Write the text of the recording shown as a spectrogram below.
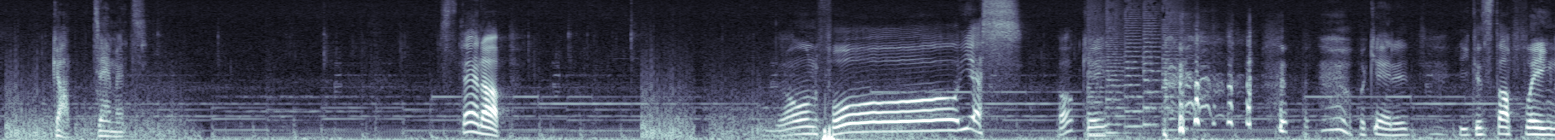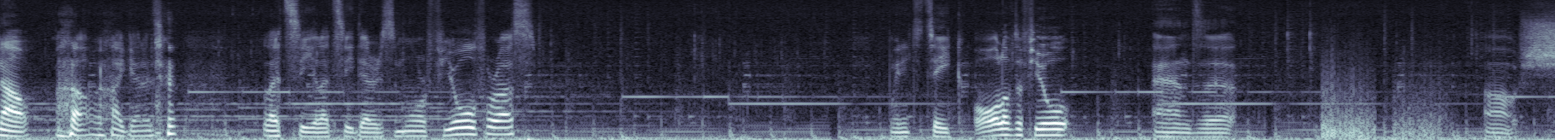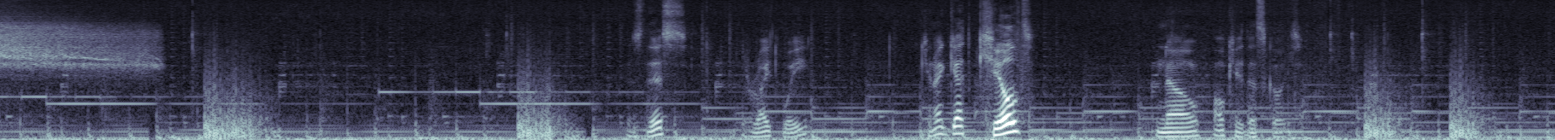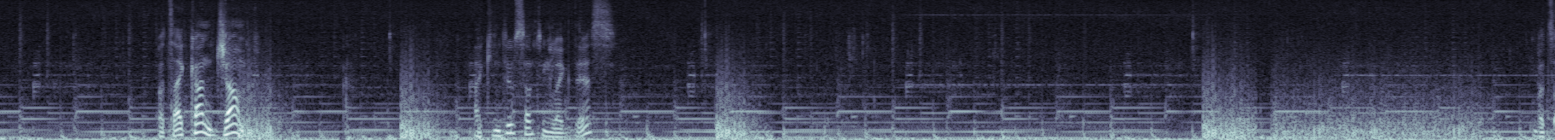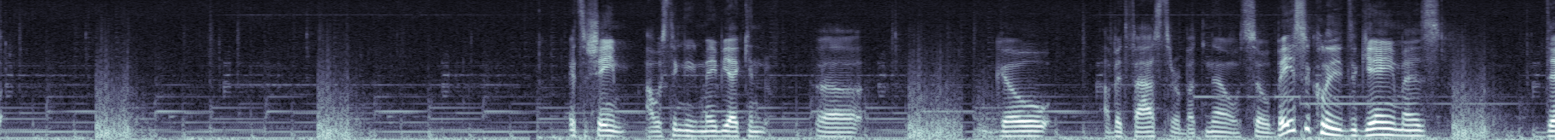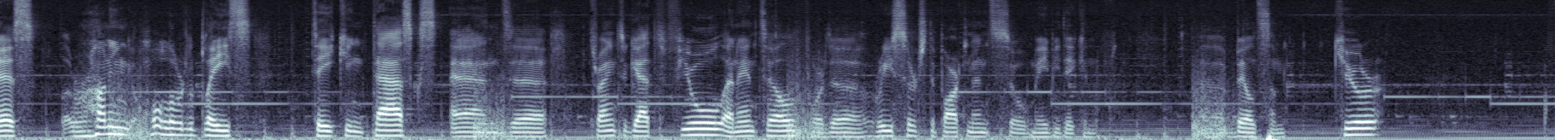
God damn it. Stand up. Don't fall. Yes. Okay. okay. You can stop playing now. I get it. let's see, let's see. There's more fuel for us. We need to take all of the fuel and uh, oh shh. Is this the right way? Can I get killed? No. Okay, that's good. But I can't jump. I can do something like this. But it's a shame. I was thinking maybe I can uh, go a bit faster, but no. So basically the game is this running all over the place, taking tasks and uh, trying to get fuel and intel for the research department so maybe they can uh, build some cure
